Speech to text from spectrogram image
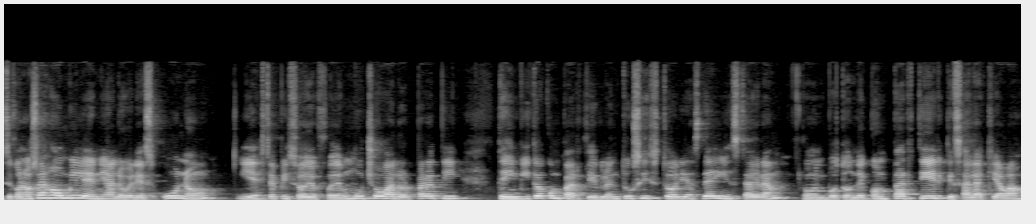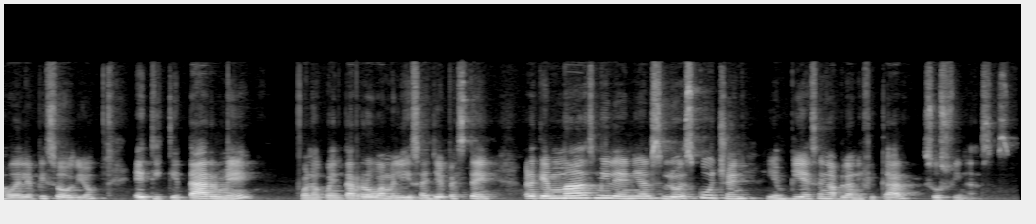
Si conoces a un millennial o eres uno y este episodio fue de mucho valor para ti, te invito a compartirlo en tus historias de Instagram con el botón de compartir que sale aquí abajo del episodio, etiquetarme con la cuenta arroba Melissa para que más millennials lo escuchen y empiecen a planificar sus finanzas.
